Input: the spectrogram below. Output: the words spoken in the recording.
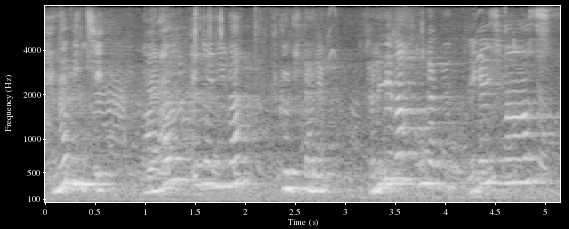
花道笑う人には福来たる。それでは音楽お願いします。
